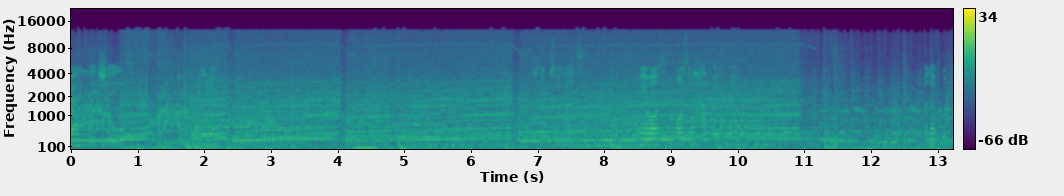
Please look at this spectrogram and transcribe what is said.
red like shades of blue. Just looks so nice. We're also, also halfway through. Another good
